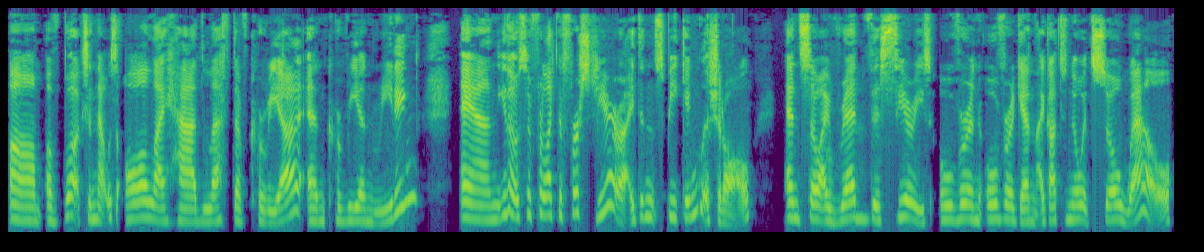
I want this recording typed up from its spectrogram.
um, of books. And that was all I had left of Korea and Korean reading. And, you know, so for like the first year, I didn't speak English at all. And so I read this series over and over again. I got to know it so well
